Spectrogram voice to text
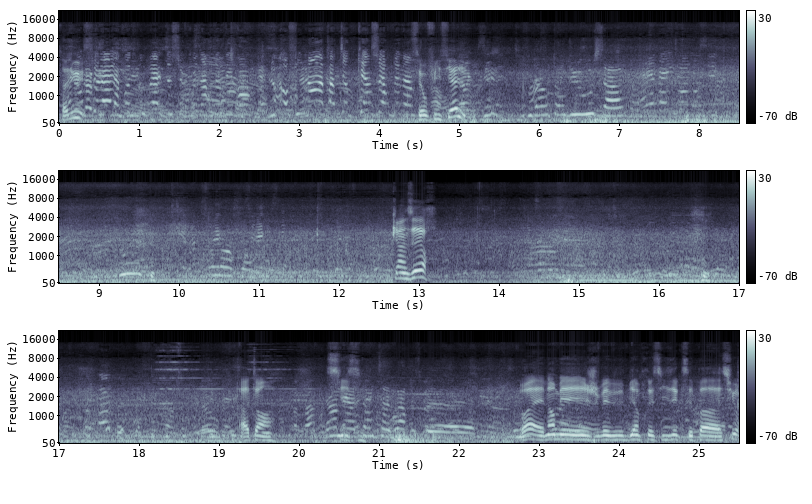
Salut la bonne nouvelle de ce connard de Véran. Le confinement à partir de 15h demain. C'est officiel? Tu l'as entendu où ça? Eh ben, l'ont annoncé. 15h Attends. De savoir parce que. Ouais, non mais je vais bien préciser que c'est pas sûr.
